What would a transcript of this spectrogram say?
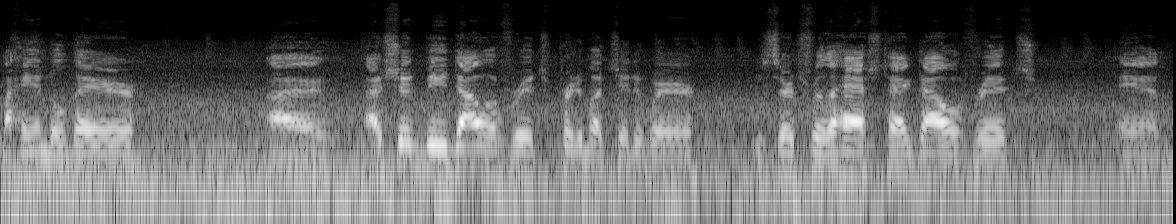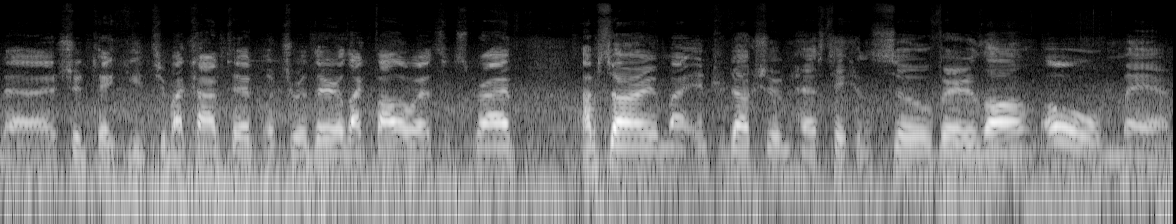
my handle there. I I should be Tao of Rich pretty much anywhere. You search for the hashtag Tao of Rich and uh, it should take you to my content. Once you're there, like, follow, and subscribe. I'm sorry, my introduction has taken so very long. Oh man,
